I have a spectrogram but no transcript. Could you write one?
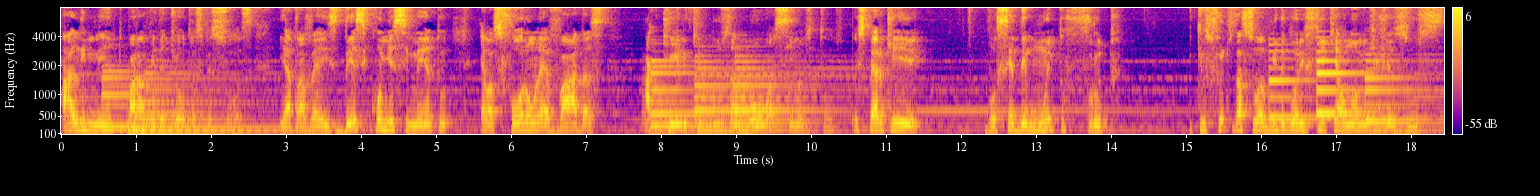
alimento para a vida de outras pessoas e através desse conhecimento elas foram levadas aquele que nos amou acima de tudo. Eu espero que você dê muito fruto e que os frutos da sua vida glorifiquem ao nome de Jesus.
